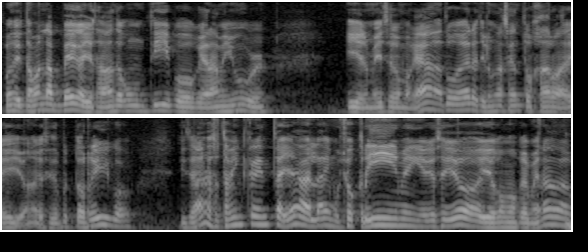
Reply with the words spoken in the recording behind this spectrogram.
cuando yo estaba en Las Vegas, yo estaba hablando con un tipo que era mi Uber y él me dice como que, ah, tú eres, tiene un acento raro ahí, yo, no, yo soy de Puerto Rico. Y dice, ah, eso está bien caliente allá, ¿verdad? Hay mucho crimen y qué sé yo. Y yo como que, mira,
